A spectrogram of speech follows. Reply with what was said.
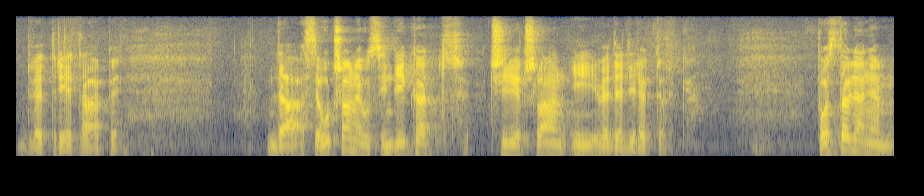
dve, tri etape, da se učlane u sindikat čiji je član i vede direktorka. Postavljanjem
